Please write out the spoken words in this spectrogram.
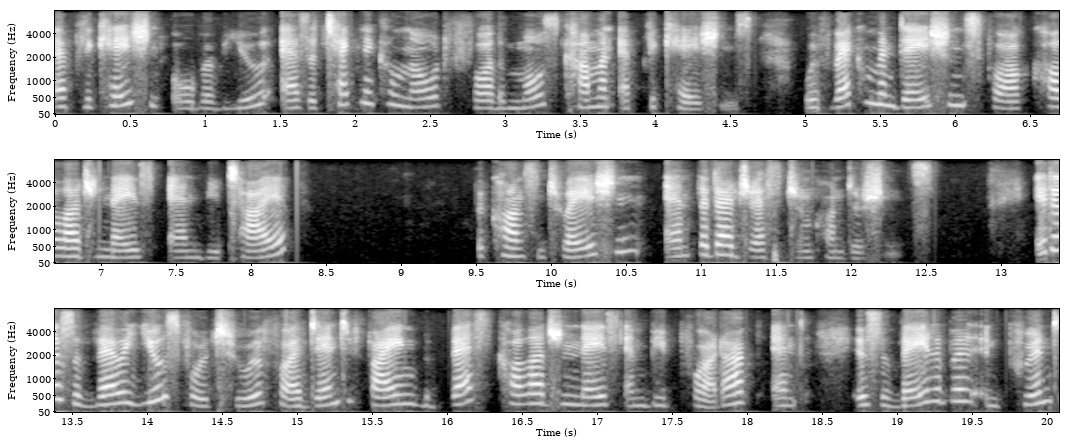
application overview as a technical note for the most common applications with recommendations for collagenase NB type, the concentration, and the digestion conditions. It is a very useful tool for identifying the best collagenase NB product and is available in print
